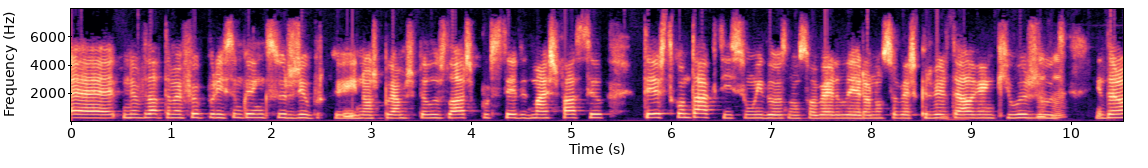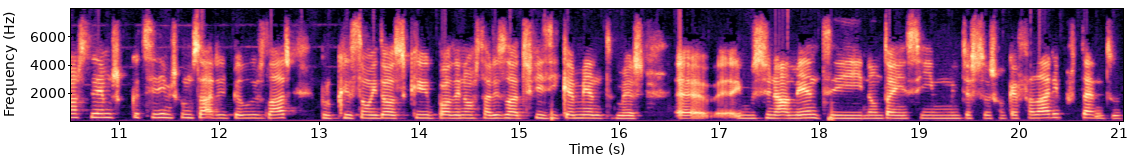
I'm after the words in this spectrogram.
Uh, na verdade, também foi por isso um bocadinho que surgiu, porque nós pegámos pelos lares por ser mais fácil ter este contacto. E se um idoso não souber ler ou não souber escrever, uhum. tem alguém que o ajude. Uhum. Então, nós decidimos, decidimos começar pelos lares, porque são idosos que podem não estar isolados fisicamente, mas uh, emocionalmente e não têm assim muitas pessoas com quem falar, e portanto.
